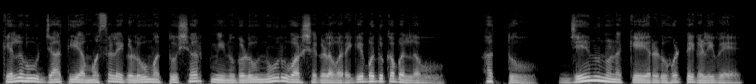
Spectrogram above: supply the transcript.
ಕೆಲವು ಜಾತಿಯ ಮೊಸಳೆಗಳು ಮತ್ತು ಶರ್ಕ್ ಮೀನುಗಳು ನೂರು ವರ್ಷಗಳವರೆಗೆ ಬದುಕಬಲ್ಲವು. ಹತ್ತು. ಜೇನುನೊಣಕ್ಕೆ ಎರಡು ಹೊಟ್ಟೆಗಳಿವೆ.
